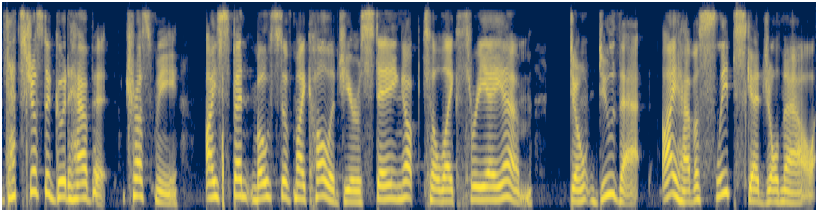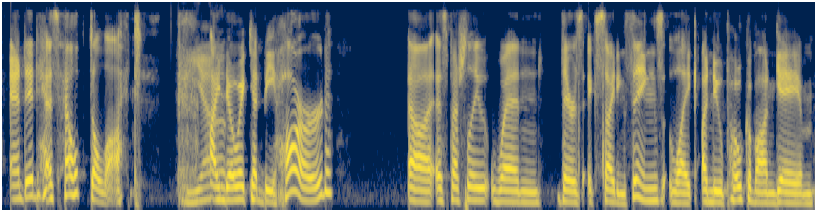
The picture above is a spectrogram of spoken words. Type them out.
that's just a good habit. Trust me. I spent most of my college years staying up till like 3 a.m. Don't do that. I have a sleep schedule now, and it has helped a lot. yeah. I know it can be hard, uh, especially when there's exciting things like a new Pokemon game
